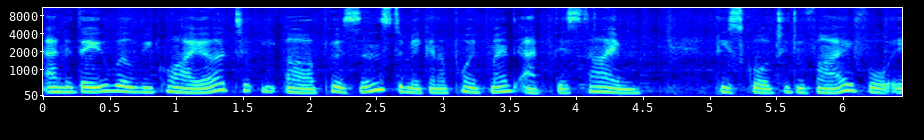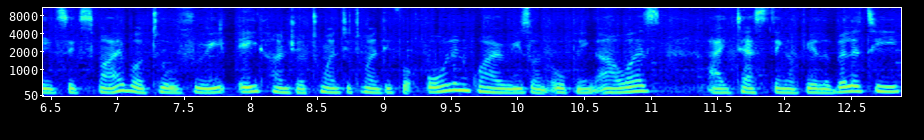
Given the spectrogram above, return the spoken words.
and they will require to, uh, persons to make an appointment at this time. Please call 225-4865 or toll free 800-2020 for all inquiries on opening hours, eye testing availability,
